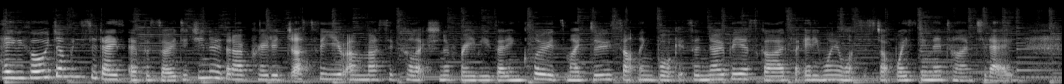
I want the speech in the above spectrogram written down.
Hey, before we jump into today's episode, did you know that I've created just for you a massive collection of freebies that includes my Do Something book? It's a no BS guide for anyone who wants to stop wasting their time today.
